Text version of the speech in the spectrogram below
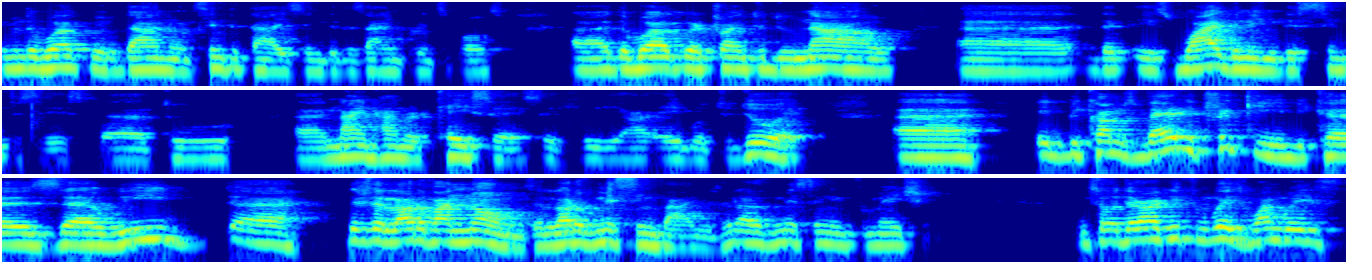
even the work we've done on synthesizing the design principles, uh, the work we're trying to do now uh, that is widening this synthesis uh, to uh, 900 cases if we are able to do it. Uh, it becomes very tricky because we there's a lot of unknowns, a lot of missing values, a lot of missing information. And so there are different ways. One way is,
